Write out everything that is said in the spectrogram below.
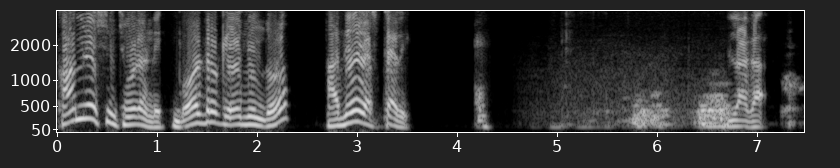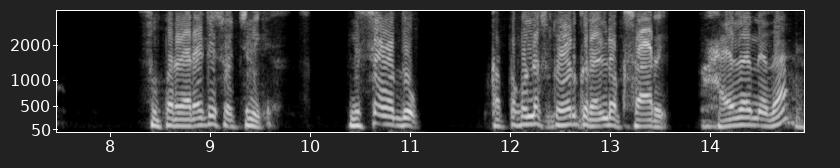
కాంబినేషన్ చూడండి. బోర్డర్కి ఏది ఉందో అదే వస్తుంది. ఇలాగా సూపర్ వెరైటీస్ వచ్చినాయి. మిస్ అవ్వద్దు. తప్పకుండా స్టోర్కు రండి ఒకసారి. హైవే మీద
